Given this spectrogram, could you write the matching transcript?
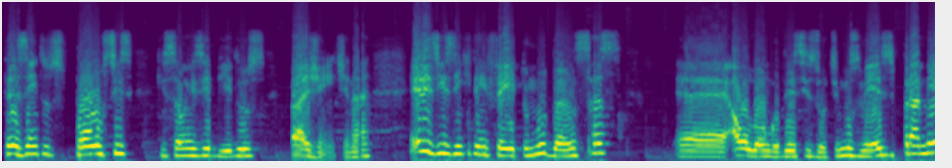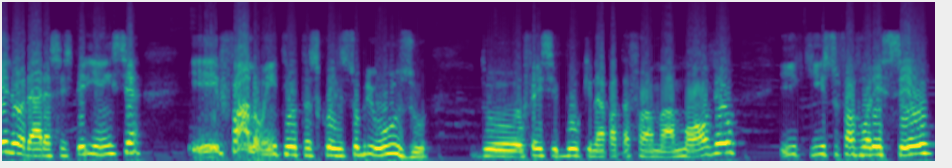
300 posts que são exibidos para a gente. Né? Eles dizem que tem feito mudanças é, ao longo desses últimos meses para melhorar essa experiência e falam, entre outras coisas, sobre o uso do Facebook na plataforma móvel e que isso favoreceu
